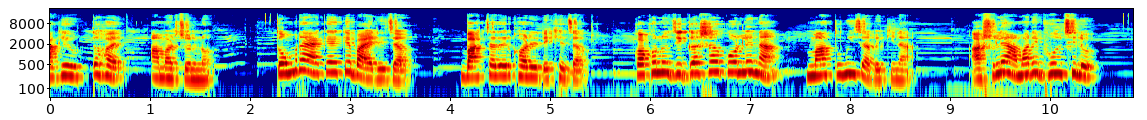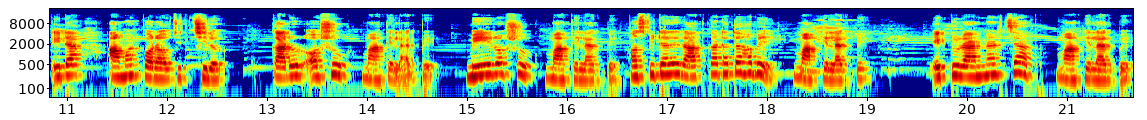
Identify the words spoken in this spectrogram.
আগে উঠতে হয় আমার জন্য। তোমরা একে একে বাইরে যাও, বাচ্চাদের ঘরে রেখে যাও। কখনো জিজ্ঞাসাও করলে না, মা, তুমি যাবে কি না আসলে আমারই ভুল ছিল, এটা আমার করা উচিত ছিল। কারোর অসুখ মাকে লাগবে। মেয়ের অসুখ মাকে লাগবে। হসপিটালে রাত কাটাতে হবে মাকে লাগবে। একটু রান্নার চাপ মাকে লাগবে।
